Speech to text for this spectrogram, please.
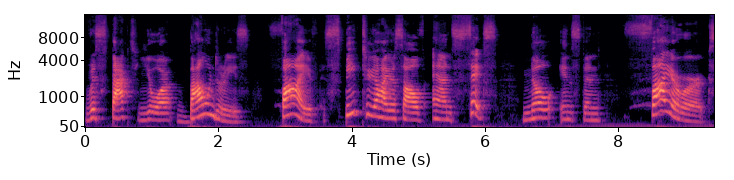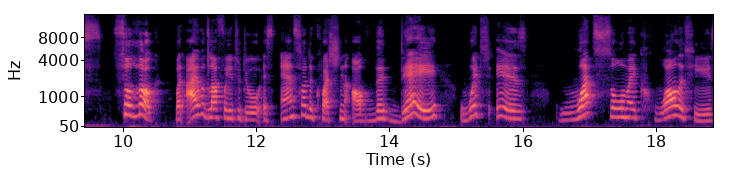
respect your boundaries. Five, speak to your higher self. And six, no instant fireworks. So, look, what I would love for you to do is answer the question of the day, which is what soulmate qualities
